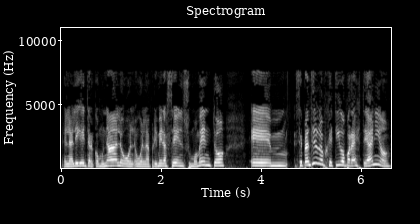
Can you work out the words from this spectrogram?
en la Liga Intercomunal o en, o en la Primera C en su momento. Eh, ¿Se plantea un objetivo para este año?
